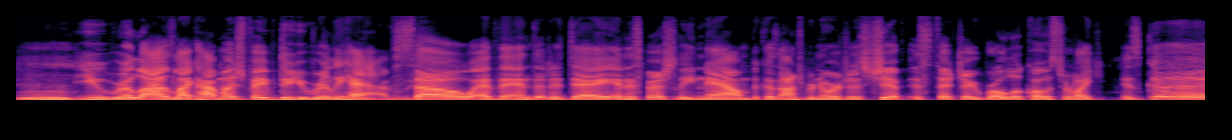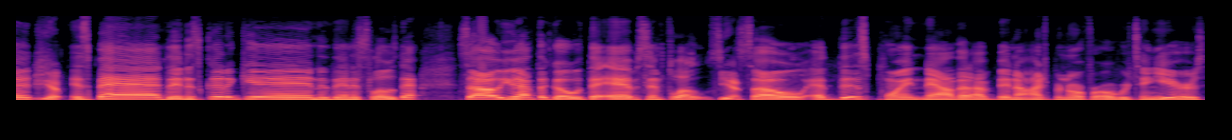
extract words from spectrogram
Mm. you realize like how much faith do you really have. so at the end of the day, and especially now because entrepreneurship is such a roller coaster. Like it's good, Yep. it's bad, then it's good again, and then it slows down. So you have to go with the ebbs and flows. Yep. So at this point, now that I've been an entrepreneur for over ten years.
